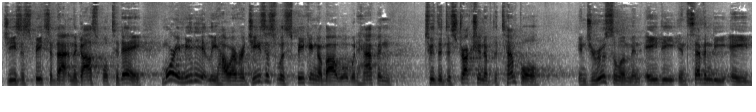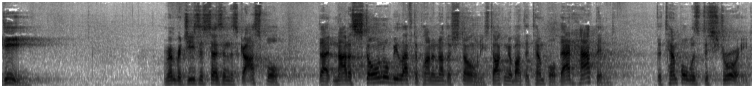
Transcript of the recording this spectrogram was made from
Jesus speaks of that in the gospel today. More immediately, however, Jesus was speaking about what would happen to the destruction of the temple in Jerusalem in AD in 70 AD. Remember, Jesus says in this gospel that not a stone will be left upon another stone. He's talking about the temple. That happened. The temple was destroyed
